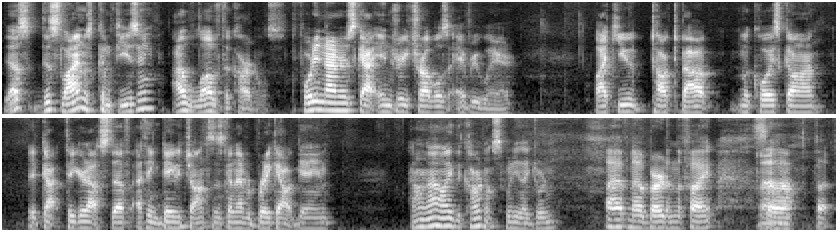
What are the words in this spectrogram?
this, this line was confusing. I love the Cardinals. 49ers got injury troubles everywhere. Like you talked about, McCoy's gone. They've got figured out stuff. I think David Johnson's going to have a breakout game. I don't know. I like the Cardinals. What do you like, Jordan? I have no bird in the fight, so Uh-huh. but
